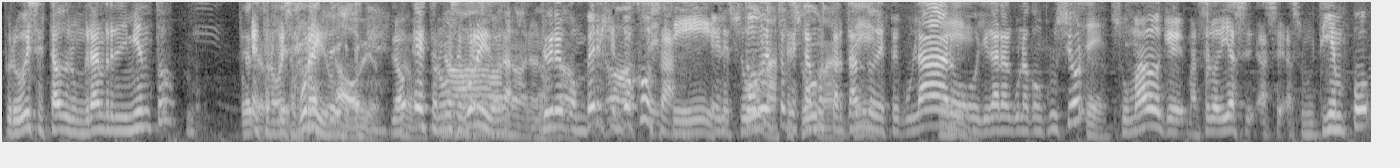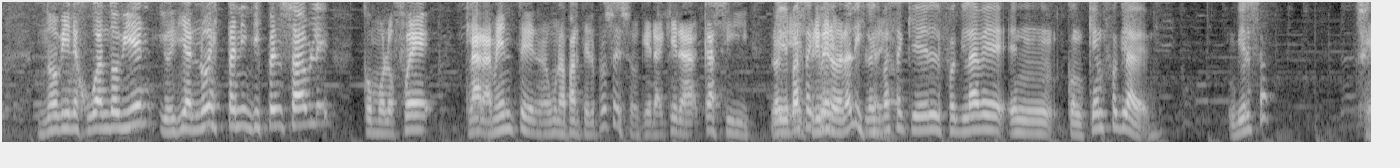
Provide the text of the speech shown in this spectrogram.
pero hubiese estado en un gran rendimiento. Esto no hubiese ocurrido. Sí. No, Esto no, hubiese ocurrido. Sea, no, yo creo que convergen dos cosas. sí, todo esto que estamos tratando de especular o, o llegar a alguna conclusión, sumado a que Marcelo Díaz hace, hace un tiempo no viene jugando bien y hoy día no es tan indispensable como lo fue claramente en alguna parte del proceso, que era, que era casi Lo que pasa el primero que, de la lista. Lo que pasa es que él fue clave en. ¿Con quién fue clave? ¿Bielsa? Sí.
